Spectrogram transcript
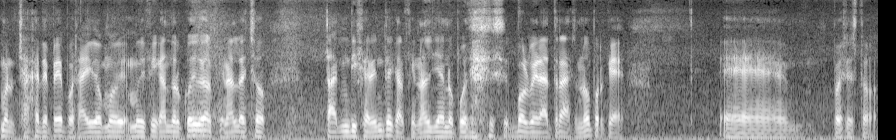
bueno, ChatGTP pues ha ido modificando el código y al final lo ha hecho tan diferente que al final ya no puedes volver atrás, ¿no? Porque, eh, pues esto,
